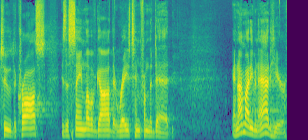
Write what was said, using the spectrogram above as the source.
to the cross is the same love of God that raised him from the dead. And I might even add here,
